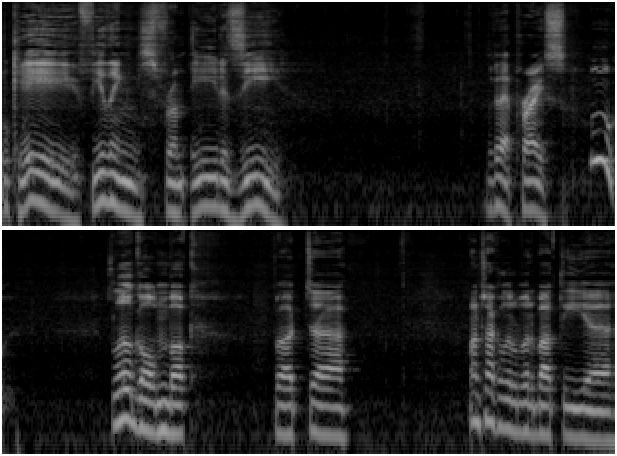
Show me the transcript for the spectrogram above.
Okay, feelings from A to Z. Look at that price. Woo! It's a little golden book, but uh, I want to talk a little bit about the uh,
